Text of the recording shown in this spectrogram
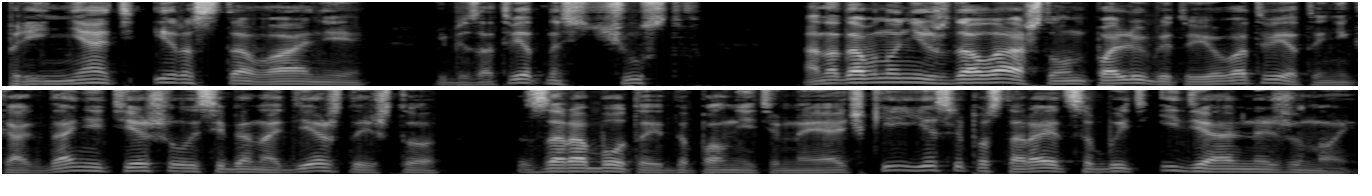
принять и расставание, и безответность чувств. Она давно не ждала, что он полюбит ее в ответ, и никогда не тешила себя надеждой, что заработает дополнительные очки, если постарается быть идеальной женой.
